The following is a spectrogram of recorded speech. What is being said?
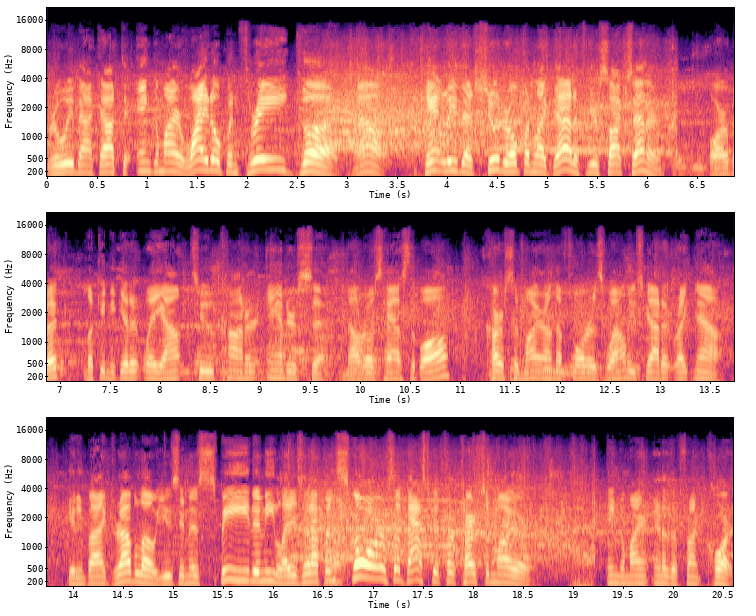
Rui back out to Engelmeyer, wide open three, good. Now, you can't leave that shooter open like that if you're Sauk Centre. Orbick looking to get it way out to Connor Anderson. Melrose has the ball. Carson Meyer on the floor as well. He's got it right now. Getting by Drevlo, using his speed, and he lays it up and scores a basket for Carson Meyer. Engelmeyer into the front court.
